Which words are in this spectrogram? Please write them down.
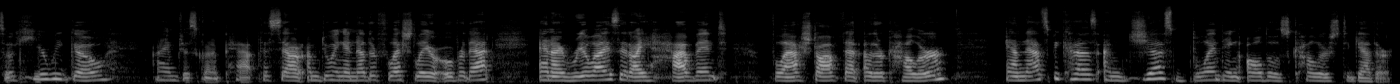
So here we go. I'm just going to pat this out. I'm doing another flesh layer over that and I realize that I haven't flashed off that other color and that's because I'm just blending all those colors together.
